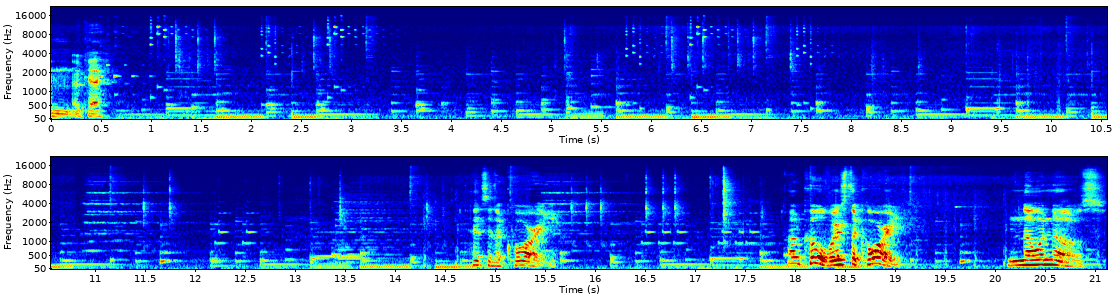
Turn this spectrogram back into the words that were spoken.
Okay. Head to the quarry. Oh cool, where's the quarry? No one knows.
